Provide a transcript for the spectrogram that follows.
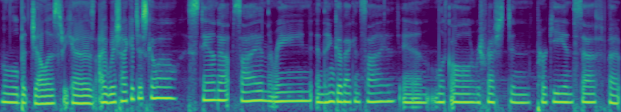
I'm a little bit jealous because I wish I could just go stand outside in the rain and then go back inside and look all refreshed and perky and stuff, but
